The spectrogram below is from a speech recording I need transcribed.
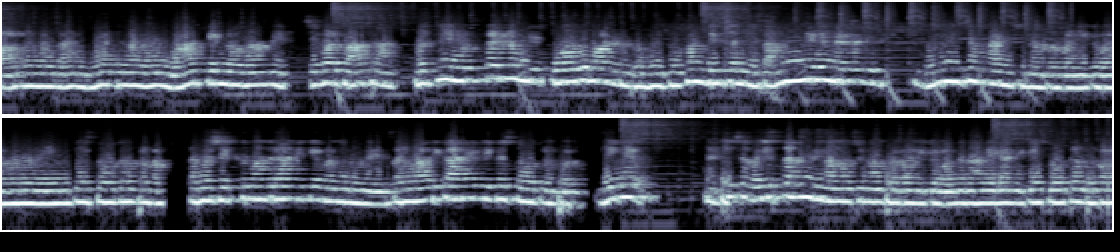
పాలనలో కానీ మూలంలో కానీ వాక్యంలో కానీ చివరి ప్రతి ఒక్కరిలో మీ సుఖం సన్నిధి నీకు స్తోత్రం ప్రభావ సర్వశక్తి మందిరానికి వందనమైన సర్వాధికారానికి స్తోత్రం ప్రభు ఏమే దీక్ష వహిస్తానని నేను నమ్ముచున్నాం ప్రభానికి నీకు నీకే స్తోత్రం ప్రభా.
